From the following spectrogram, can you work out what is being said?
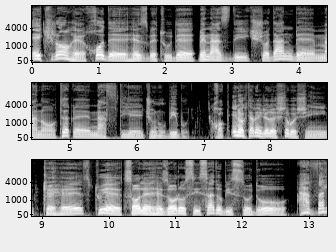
اکراه خود حزب توده به نزدیک شدن به مناطق نفتی جنوبی بود. خب این نکته رو اینجا داشته باشیم که حزب توی سال 1322 اول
